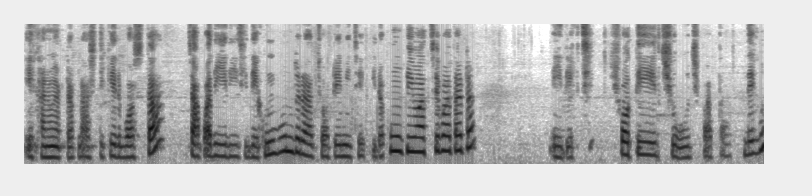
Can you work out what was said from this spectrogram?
এখানেও একটা প্লাস্টিকের বস্তা চাপা দিয়ে দিয়েছি। দেখুন বন্ধুরা চটে নিচে কীরকম উঁকি মারছে পাতাটা। এই দেখছি, সতেজ সবুজ পাতা। দেখুন।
